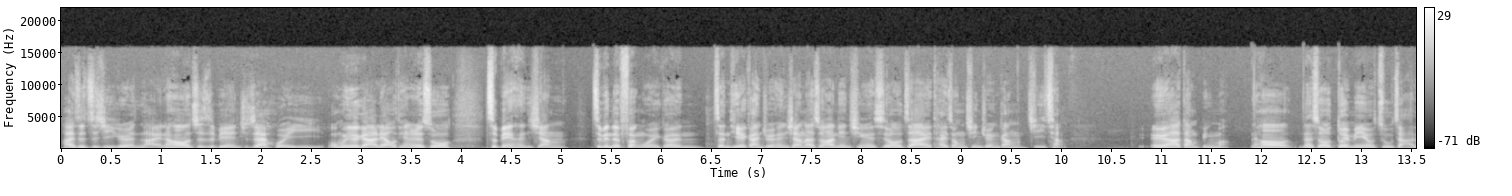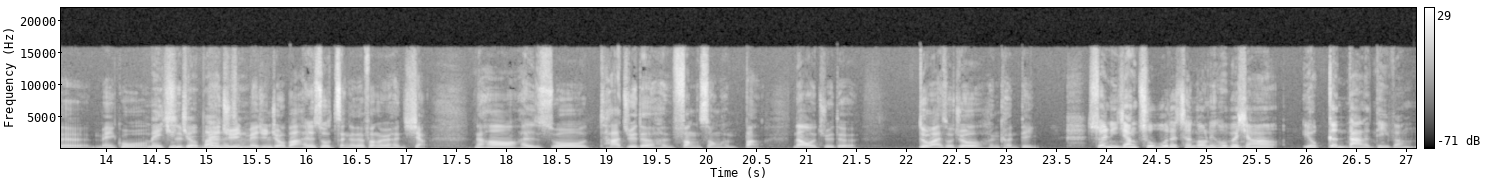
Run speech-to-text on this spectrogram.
还是自己一个人来，然后在这边就在回忆，我们就跟他聊天，就说这边很像这边的氛围跟整体的感觉很像那时候他年轻的时候在台中清泉岗机场，因为他当兵嘛，然后那时候对面有驻扎的美国美军酒吧，美军美军酒吧，他就说整个的氛围很像，然后他就说他觉得很放松很棒，那我觉得。对我来说就很肯定，所以你这样初步的成功，你会不会想要有更大的地方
